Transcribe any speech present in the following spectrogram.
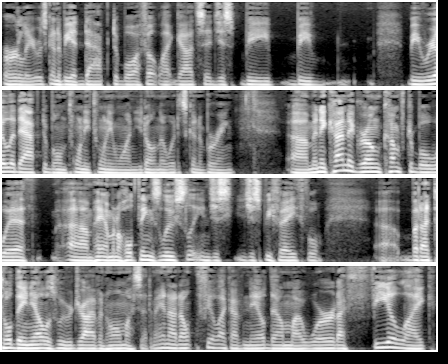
earlier. It was going to be adaptable. I felt like God said, just be be be real adaptable in 2021. You don't know what it's going to bring. Um, and it kind of grown comfortable with, um, hey, I'm going to hold things loosely and just just be faithful. Uh, but I told Danielle as we were driving home, I said, man, I don't feel like I've nailed down my word. I feel like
